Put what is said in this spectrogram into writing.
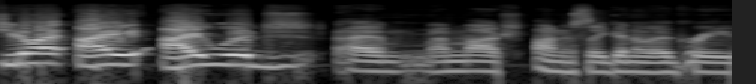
you know what? I I would. I'm I'm not honestly going to agree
